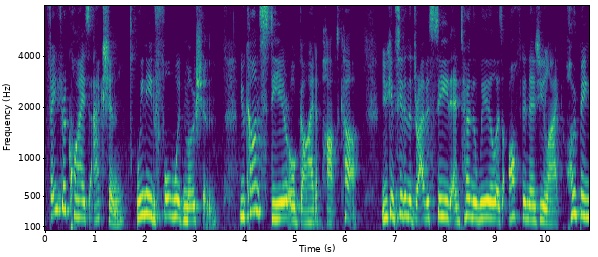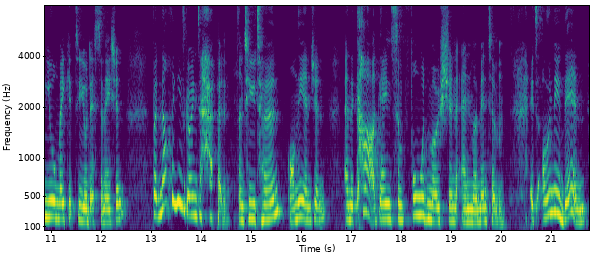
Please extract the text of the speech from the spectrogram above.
Faith requires action. We need forward motion. You can't steer or guide a parked car. You can sit in the driver's seat and turn the wheel as often as you like, hoping you'll make it to your destination. But nothing is going to happen until you turn on the engine and the car gains some forward motion and momentum. It's only then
